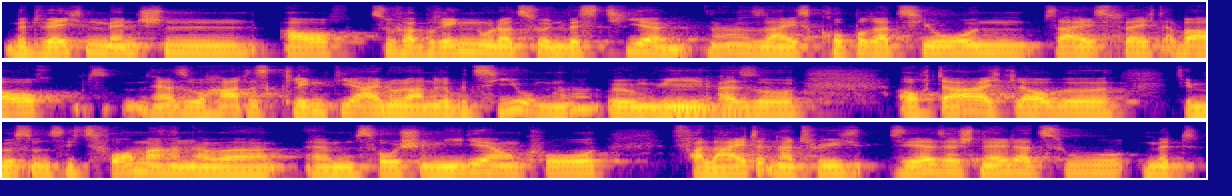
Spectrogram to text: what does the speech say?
mit welchen Menschen auch zu verbringen oder zu investieren. Ne? Sei es Kooperation, sei es vielleicht aber auch, ja, so hart es klingt, die eine oder andere Beziehung ne? irgendwie. Mhm. Also auch da, ich glaube, wir müssen uns nichts vormachen, aber ähm, Social Media und Co. verleitet natürlich sehr, sehr schnell dazu, mit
